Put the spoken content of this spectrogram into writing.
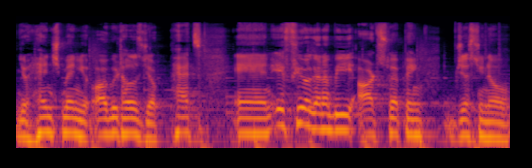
your henchmen, your orbitals, your pets. And if you're gonna be art swapping, just, you know,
